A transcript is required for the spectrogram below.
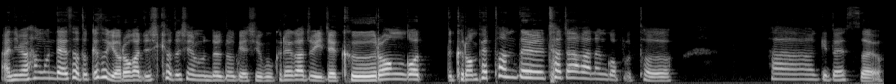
아니면 한 군데에서도 계속 여러 가지 시켜 드시는 분들도 계시고, 그래가지고 이제 그런 것, 그런 패턴들 찾아가는 것부터 하기도 했어요.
